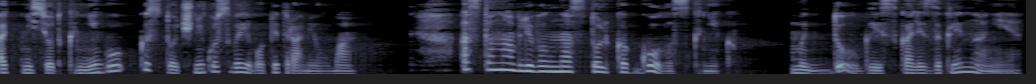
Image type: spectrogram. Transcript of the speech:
отнесет книгу к источнику своего Петрамиума. Останавливал нас только голос книг. Мы долго искали заклинание,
